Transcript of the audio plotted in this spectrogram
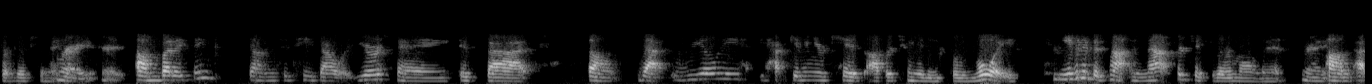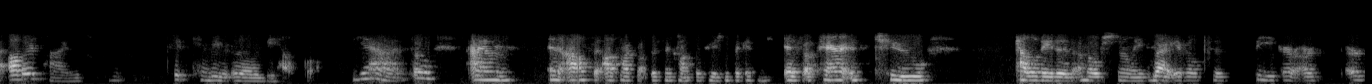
for listening. Right. Right. Um, but I think um, to tease out what you're saying is that um, that really ha- giving your kids opportunity for voice, even if it's not in that particular moment, Right. um, at other times, could, can be really be helpful. Yeah. So, um, and I'll I'll talk about this in consultations. Like if if a parent is too elevated emotionally to Right. be able to speak or, or or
